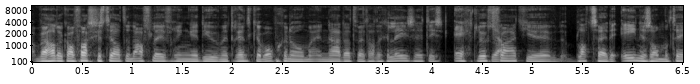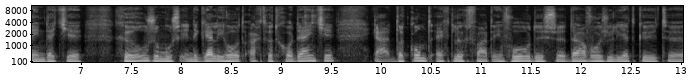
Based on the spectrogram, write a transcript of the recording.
we hadden ook al vastgesteld in de aflevering eh, die we met Renske hebben opgenomen. En nadat we het hadden gelezen, het is echt luchtvaart. Je, bladzijde 1 is al meteen dat je geroezemoes in de galley hoort achter het gordijntje. Ja, er komt echt luchtvaart in voor. Dus eh, daarvoor, Juliette, kun je het eh,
